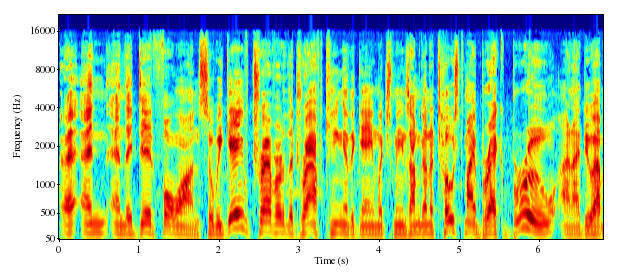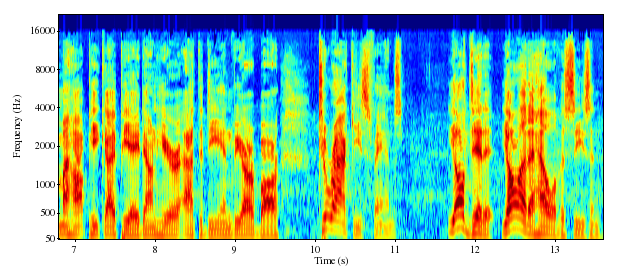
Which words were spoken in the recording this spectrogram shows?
And and they did full on. So we gave Trevor the draft king of the game, which means I'm going to toast my Breck Brew, and I do have my Hot Peak IPA down here at the DNVR bar. To Rockies fans, y'all did it. Y'all had a hell of a season,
